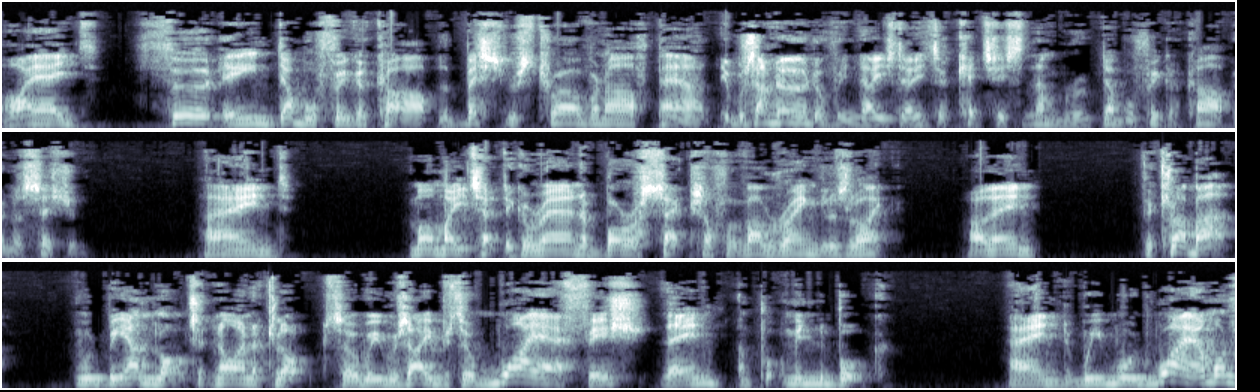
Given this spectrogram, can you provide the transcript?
I had 13 double figure carp. The best was 12 and a half pound. It was unheard of in those days to catch this number of double figure carp in a session. And my mates had to go round and borrow sacks off of other anglers like. And then the club up would be unlocked at nine o'clock. So we was able to weigh our fish then and put them in the book. And we would weigh them on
